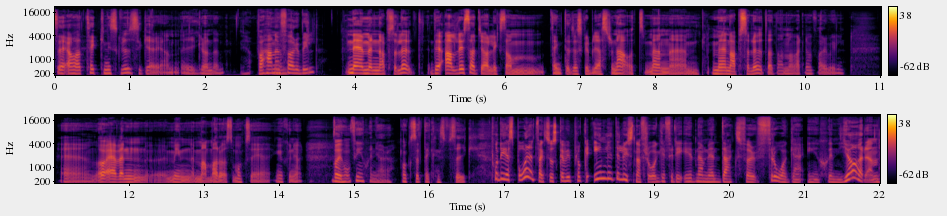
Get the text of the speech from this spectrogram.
Ja, teknisk fysiker är han i grunden. Ja. Var han en Mm. förebild? Nej, men absolut. Det är aldrig så att jag liksom tänkte att jag skulle bli astronaut. Men, eh, men absolut att han har varit en förebild. Eh, Och även min mamma då, som också är ingenjör. Vad är hon för ingenjör? då? Också teknisk fysik. På det spåret faktiskt så ska vi plocka in lite lyssnarfrågor för det är nämligen dags för Fråga Ingenjören.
